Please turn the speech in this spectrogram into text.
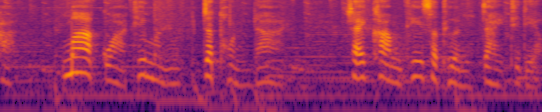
ค่ะ มากกว่าที่มนุษย์จะทนได้ ใช้คำที่สะเทือนใจทีเดียว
